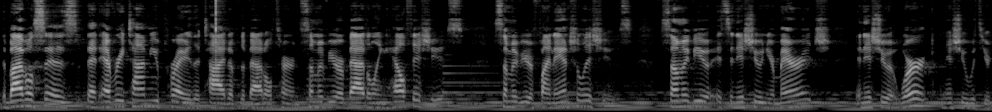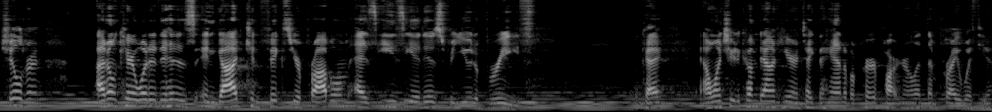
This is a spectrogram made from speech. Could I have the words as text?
the Bible says that every time you pray, the tide of the battle turns. Some of you are battling health issues, some of you are financial issues, some of you, it's an issue in your marriage, an issue at work, an issue with your children. I don't care what it is, and God can fix your problem as easy it is for you to breathe. Okay? I want you to come down here and take the hand of a prayer partner and let them pray with you.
